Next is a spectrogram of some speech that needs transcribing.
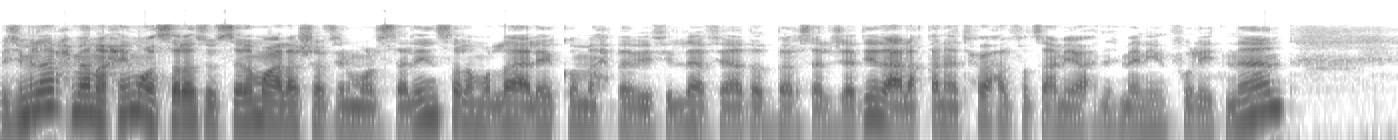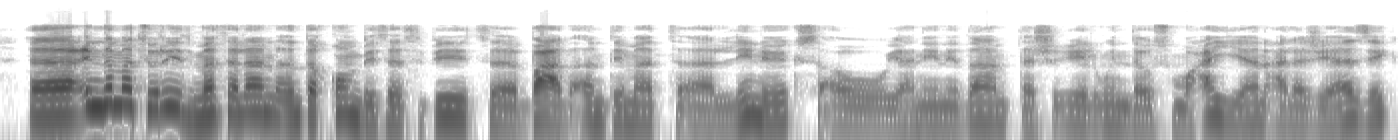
بسم الله الرحمن الرحيم والصلاة والسلام على أشرف المرسلين. سلام الله عليكم أحبابي في الله في هذا الدرس الجديد على قناة حوح 1981 vol 2 آه، عندما تريد مثلا أن تقوم بتثبيت بعض أنظمة لينكس أو يعني نظام تشغيل ويندوز معين على جهازك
